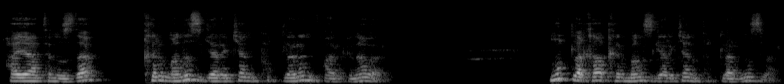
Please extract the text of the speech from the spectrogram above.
hayatınızda kırmanız gereken putların farkına varın. Mutlaka kırmanız gereken putlarınız var.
